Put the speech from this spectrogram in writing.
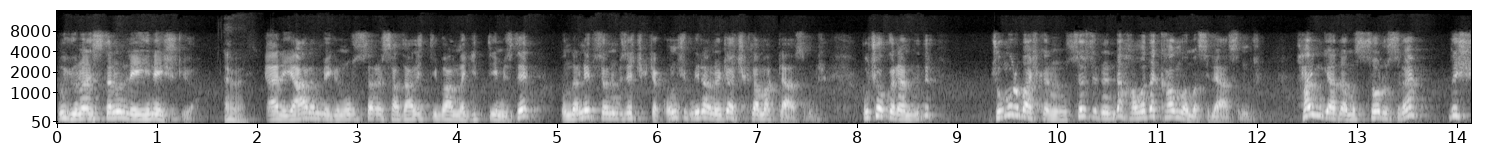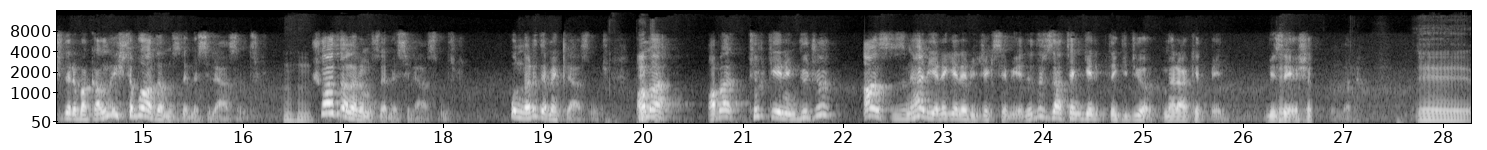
Bu Yunanistan'ın lehine işliyor. Evet. Yani yarın bir gün Uluslararası Adalet Divanı'na gittiğimizde bunların hepsi önümüze çıkacak. Onun için bir an önce açıklamak lazımdır. Bu çok önemlidir. Cumhurbaşkanının sözünün de havada kalmaması lazımdır. Hangi adamın sorusuna Dışişleri Bakanlığı işte bu adamız demesi lazımdır. Hı hı. Şu adalarımız demesi lazımdır. Bunları demek lazımdır. Ama ama Türkiye'nin gücü ansızın her yere gelebilecek seviyededir. Zaten gelip de gidiyor. Merak etmeyin. Bize Peki. yaşadık bunları. Ee,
